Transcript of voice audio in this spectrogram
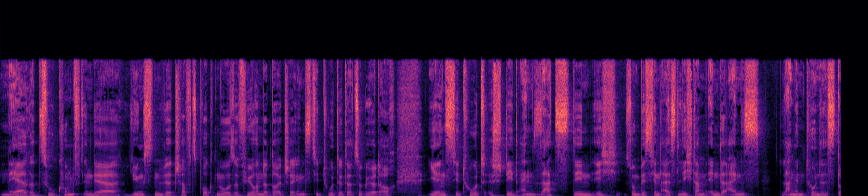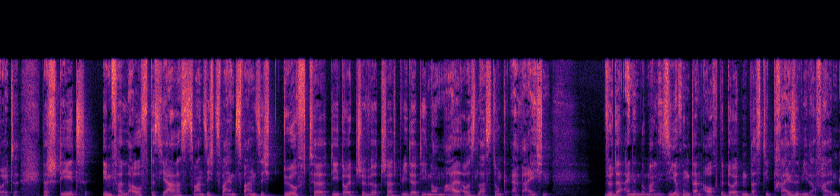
nähere Zukunft. In der jüngsten Wirtschaftsprognose führender deutscher Institute, dazu gehört auch Ihr Institut, steht ein Satz, den ich so ein bisschen als Licht am Ende eines langen Tunnels deute. Da steht, im Verlauf des Jahres 2022 dürfte die deutsche Wirtschaft wieder die Normalauslastung erreichen. Würde eine Normalisierung dann auch bedeuten, dass die Preise wieder fallen?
